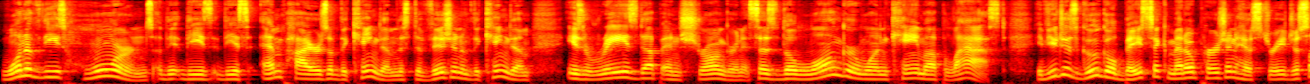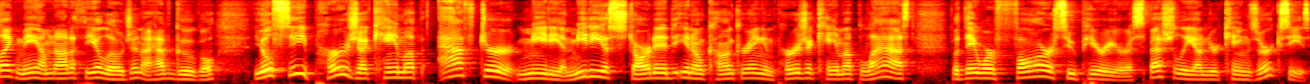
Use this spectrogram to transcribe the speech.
one of these horns, these, these empires of the kingdom, this division of the kingdom, is raised up and stronger. And it says the longer one came up last. If you just Google basic Medo Persian history, just like me, I'm not a theologian, I have Google, you'll see Persia came up after Media. Media started, you know, conquering, and Persia came up last but they were far superior, especially under King Xerxes.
